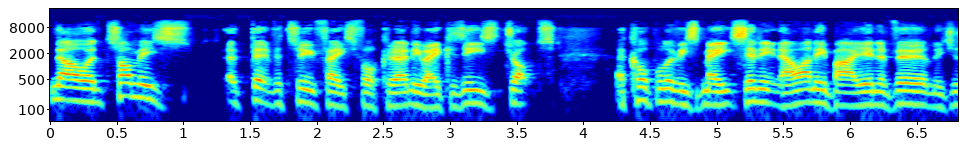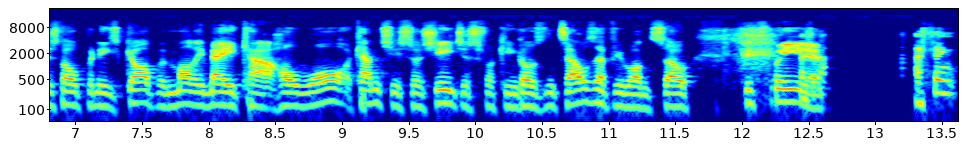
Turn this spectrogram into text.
No, and Tommy's a bit of a two faced fucker anyway because he's dropped a couple of his mates in it now, and he by inadvertently just opened his gob, and Molly-Mae can't hold water, can she? So she just fucking goes and tells everyone. So between them, I think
